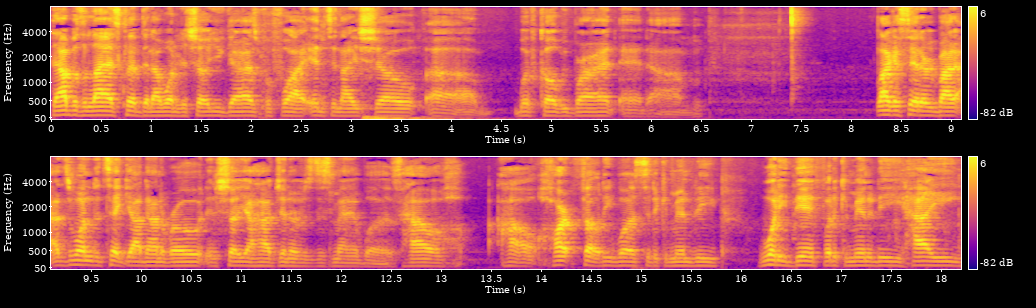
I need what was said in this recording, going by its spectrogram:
that was the last clip that I wanted to show you guys before I end tonight's show um, with Kobe Bryant. And um, like I said, everybody, I just wanted to take y'all down the road and show y'all how generous this man was, how how heartfelt he was to the community, what he did for the community, how he,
